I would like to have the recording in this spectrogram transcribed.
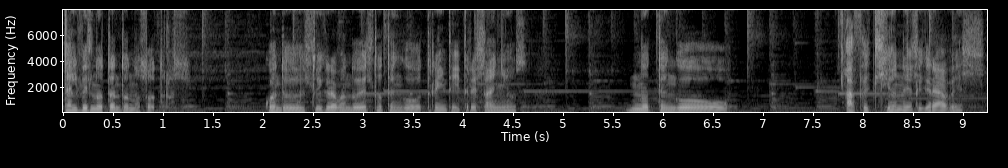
Tal vez no tanto nosotros, cuando estoy grabando esto tengo 33 años. No tengo afecciones graves.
